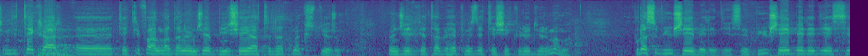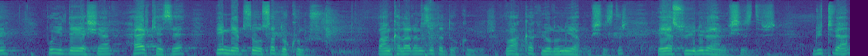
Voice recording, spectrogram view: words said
Şimdi tekrar e, teklif almadan önce bir şeyi hatırlatmak istiyorum. Öncelikle tabii hepinize teşekkür ediyorum ama burası Büyükşehir Belediyesi Büyükşehir Belediyesi bu ilde yaşayan herkese bir nebze olsa dokunur. Bankalarımıza da dokunuyor. Muhakkak yolunu yapmışızdır veya suyunu vermişizdir. Lütfen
